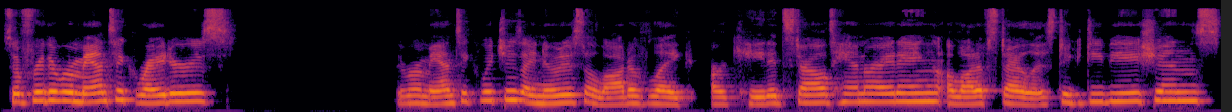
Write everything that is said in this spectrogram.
so for the romantic writers, the romantic witches, I noticed a lot of like arcaded styled handwriting, a lot of stylistic deviations,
